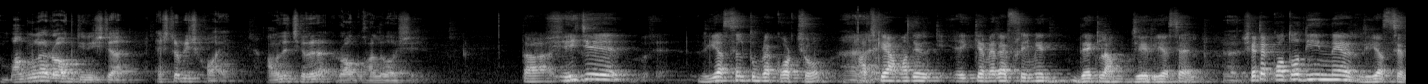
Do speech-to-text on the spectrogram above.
বাংলা রক জিনিসটা এস্টাবলিশ হয়। আমাদের ছেলেরা রক ভালোবাসে। তা এই যে রিহার্সেল তোমরা করছ। হ্যাঁ। আজকে আমাদের এই ক্যামেরা ফ্রেমে দেখলাম যে রিহার্সেল হ্যাঁ। সেটা কতদিনের রিহার্সেল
